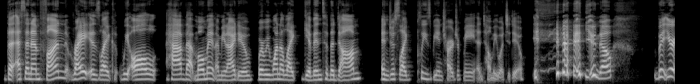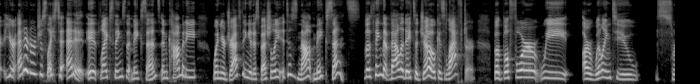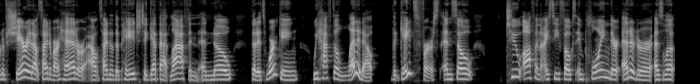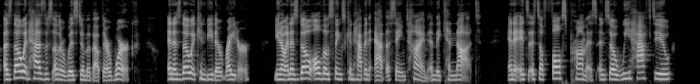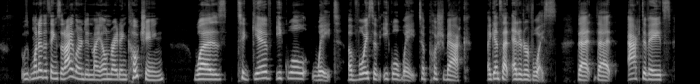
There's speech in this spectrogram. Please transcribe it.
the S&M fun, right? Is like we all have that moment. I mean, I do, where we want to like give in to the dom and just like please be in charge of me and tell me what to do you know? But your your editor just likes to edit. It likes things that make sense and comedy when you're drafting it especially it does not make sense. The thing that validates a joke is laughter but before we are willing to sort of share it outside of our head or outside of the page to get that laugh and and know that it's working we have to let it out the gates first. And so too often I see folks employing their editor as lo- as though it has this other wisdom about their work and as though it can be their writer. You know, and as though all those things can happen at the same time and they cannot. And it, it's it's a false promise. And so we have to one of the things that I learned in my own writing coaching was to give equal weight, a voice of equal weight to push back against that editor voice that that activates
